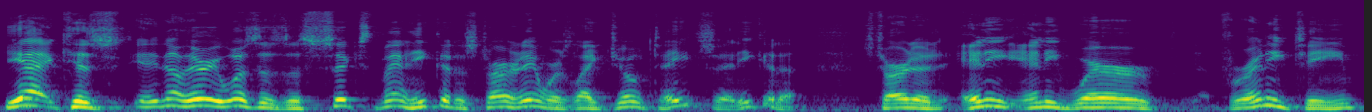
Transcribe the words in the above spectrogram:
Yeah, because you know there he was as a sixth man. He could have started anywhere. It's like Joe Tait said, he could have started any anywhere for any team,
